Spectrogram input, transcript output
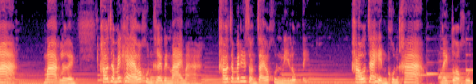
มากมากเลย เขาจะไม่แคร์ว่าคุณเคยเป็นไม้มา เขาจะไม่ได้สนใจว่าคุณมีลูกติด เขาจะเห็นคุณค่าในตัวคุณ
